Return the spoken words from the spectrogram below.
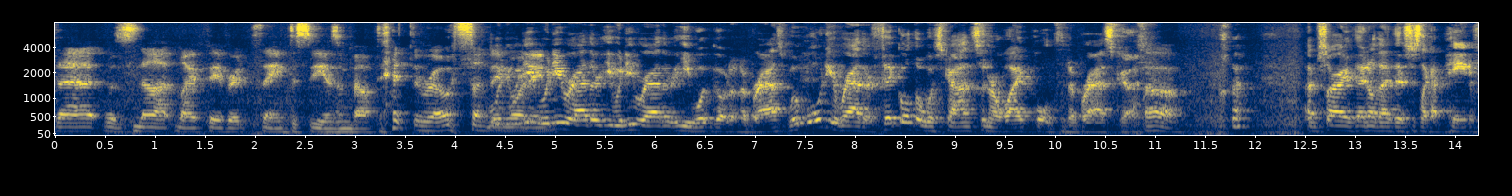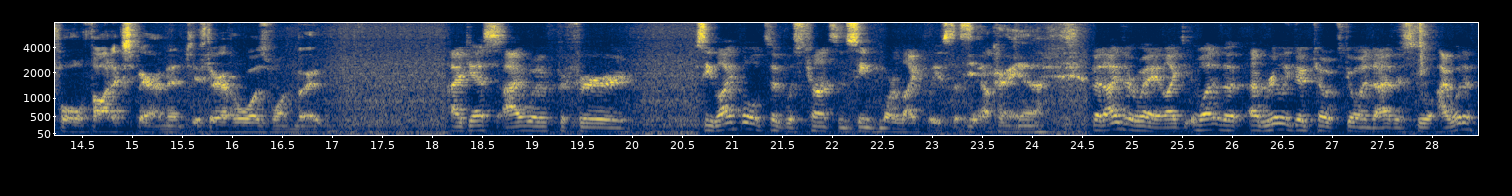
That was not my favorite thing to see as I'm about to hit the road Sunday would, would, morning. you, would you rather he would you rather he would go to Nebraska? What, what would you rather, Fickle to Wisconsin or Leipold to Nebraska? oh, I'm sorry, I know that this is like a painful thought experiment if there ever was one, but I guess I would have preferred. See, Leipold to Wisconsin seemed more likely is the thing. yeah, okay, yeah. But either way, like one of the a really good coach going to either school, I would have.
